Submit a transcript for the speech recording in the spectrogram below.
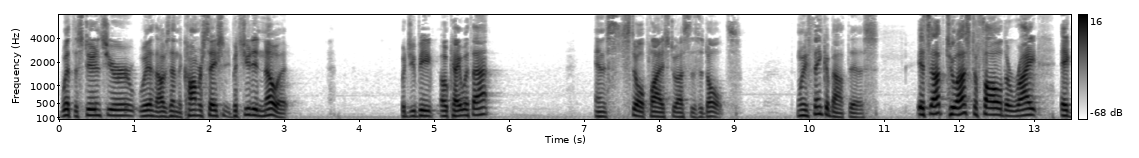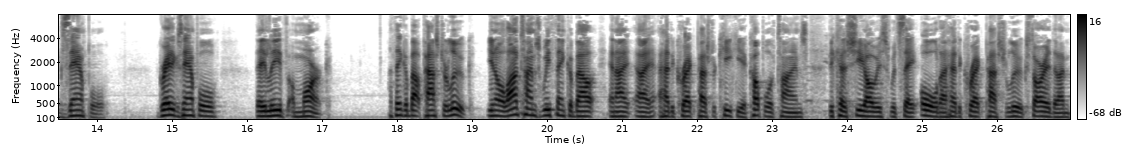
with the students you were with, I was in the conversation, but you didn't know it, would you be okay with that? And it still applies to us as adults. When we think about this, it's up to us to follow the right example. Great example, they leave a mark. I think about Pastor Luke you know, a lot of times we think about, and I, I had to correct Pastor Kiki a couple of times because she always would say old. I had to correct Pastor Luke. Sorry that I'm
